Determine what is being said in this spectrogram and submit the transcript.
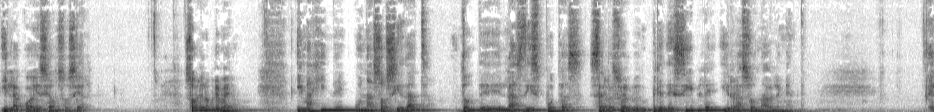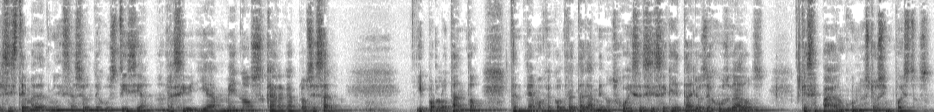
y la cohesión social. Sobre lo primero, imagine una sociedad donde las disputas se resuelven predecible y razonablemente. El sistema de administración de justicia recibiría menos carga procesal y por lo tanto tendríamos que contratar a menos jueces y secretarios de juzgados que se pagan con nuestros impuestos.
